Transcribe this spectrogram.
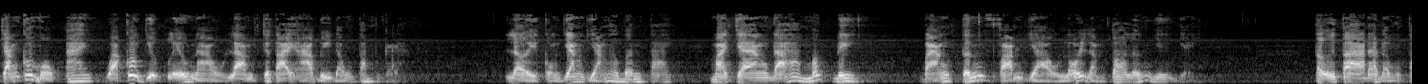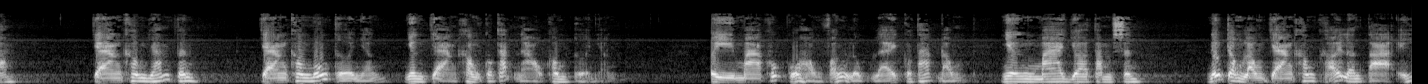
chẳng có một ai hoặc có dược liệu nào làm cho tại hạ bị động tâm cả. Lời còn văng vẳng ở bên tai, mà chàng đã mất đi bản tính phạm vào lỗi làm to lớn như vậy. Tự ta đã động tâm, chàng không dám tin, chàng không muốn thừa nhận, nhưng chàng không có cách nào không thừa nhận. Tùy mà khúc của hồng phấn lục lệ có tác động, nhưng ma do tâm sinh. Nếu trong lòng chàng không khởi lên tà ý,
